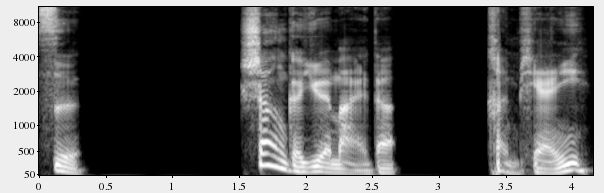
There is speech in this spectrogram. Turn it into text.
四，上个月买的，很便宜。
